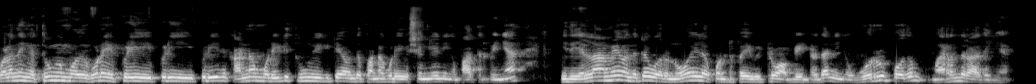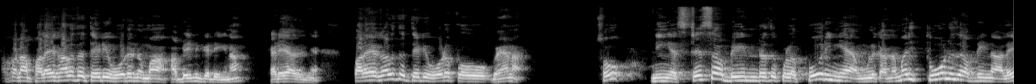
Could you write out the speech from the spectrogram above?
குழந்தைங்க தூங்கும் போது கூட இப்படி இப்படி இப்படின்னு கண்ணை மூடிட்டு தூங்கிக்கிட்டே வந்து பண்ணக்கூடிய விஷயங்களையும் நீங்க பார்த்துருப்பீங்க. இது எல்லாமே வந்துட்டு ஒரு நோயில கொண்டு போய் விட்டுரும் அப்படின்றத நீங்க ஒருபோதும் மறந்துடாதீங்க அப்ப நான் பழைய காலத்தை தேடி ஓடணுமா அப்படின்னு கேட்டீங்கன்னா கிடையாதுங்க. பழைய காலத்தை தேடி ஓட போ வேணாம். ஸோ நீங்க ஸ்ட்ரெஸ் அப்படின்றதுக்குள்ள போறீங்க உங்களுக்கு அந்த மாதிரி தோணுது அப்படின்னாலே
